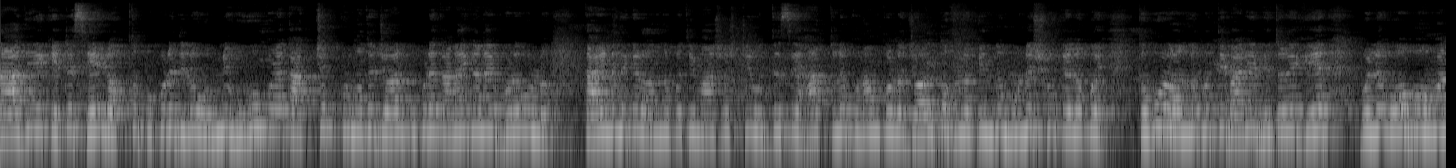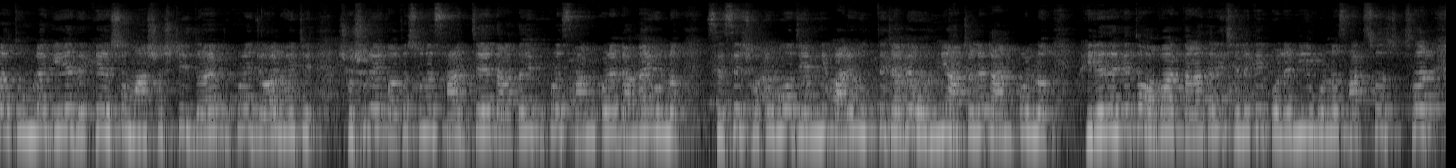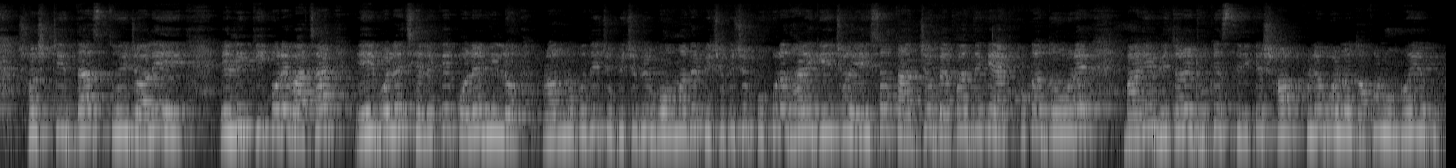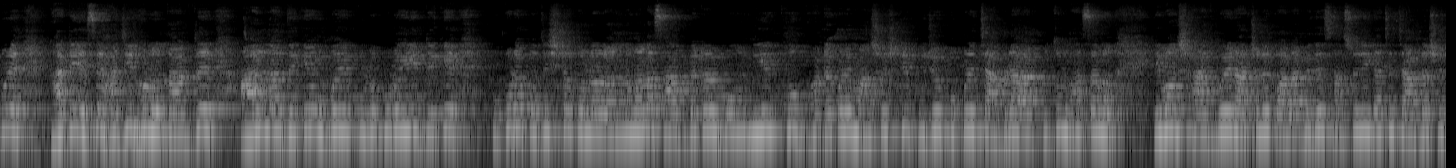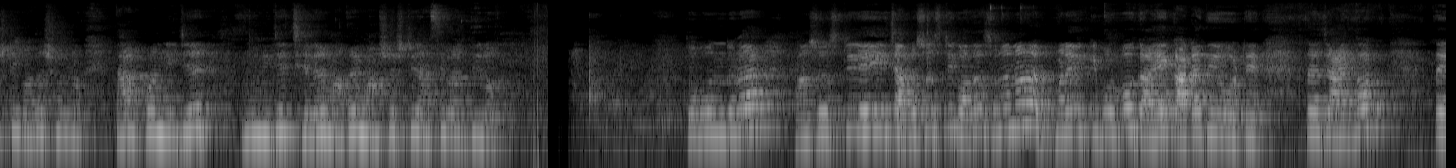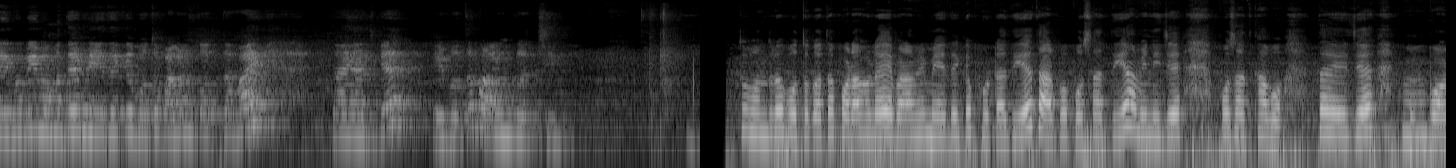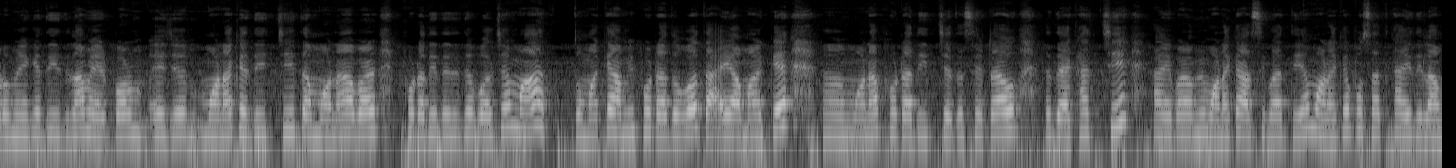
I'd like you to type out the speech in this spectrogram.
দা দিয়ে কেটে সেই রক্ত পুকুরে দিল, অমনি হু হু করে কাকচক্ষুর মতো জল পুকুরে কানায় কানায় ভরে উঠল। তাই না দেখে রন্নপতি মা ষষ্ঠীর উদ্দেশ্যে হাত তুলে প্রণাম করল। জল তো হলো, কিন্তু মনে সুখ এলো কই? তবু রন্নপতি বাড়ির ভিতরে গিয়ে বলে ও বৌমারা, তোমরা গিয়ে দেখে এসো, মা ষষ্ঠীর দয়ায় পুকুরে জল হয়েছে। শ্বশুরের কথা শুনে সাজ যায়, তাড়াতাড়ি পুকুরে স্নান করে ডাঙায় উঠল। শেষে ছোট বউ যেমনি পাড়ে উঠতে যাবে, অমনি আঁচলে টান পড়ল। ফিরে দেখে তো অবাক, তাড়াতাড়ি ছেলেকে কোলে নিয়ে বলল ষষ্ঠ- ষষ্ঠীর দাস, তুই জলে এলি, কি করে বাঁচা এই বলে ছেলেকে কোলে নিল। রত্নপতি চুপি চুপি বৌমাদের পিছু পিছু পুকুরে ধারে গিয়েছিল। এইসব তার্য ব্যাপার দেখে এক প্রকার দৌড়ে বাড়ির ভিতরে ঢুকে স্ত্রীকে সব খুলে বলল, তখন উভয়ে পুকুরে ঘাটে এসে হাজির হলো। তাদের আহ্লাদ দেখে উভয়ে কুলো কুলোপুরোহিত ডেকে পুকুরে প্রতিষ্ঠা করল। রত্নমালা সাত বেটার বউ নিয়ে খুব ঘটা করে মা ষষ্ঠী পুজোর পুকুরে চাবড়া আর পুতুল ভাসালো এবং সাত বইয়ের আঁচলে কলা বেঁধে শাশুড়ির কাছে চাবড়া ষষ্ঠীর কথা শুনলো। তারপর নিজের নিজের ছেলের মাথায় মা ষষ্ঠীর আশীর্বাদ দিল। তো বন্ধুরা, মা ষষ্ঠীর এই চাবড়া ষষ্ঠীর কথা শুনে না মানে কি বলব, গায়ে কাটা দিয়ে ওঠে। তো যাই হোক, তো এইভাবেই আমাদের মেয়েদেরকে ব্রত পালন করতে হয়। তাই আজকে এই ব্রত পালন করছি। তো বন্ধুরা ব্রত কথা পড়া হলে, এবার আমি মেয়েদেরকে ফোঁটা দিয়ে, তারপর প্রসাদ দিয়ে আমি নিজে প্রসাদ খাব। তা এই যে বড় মেয়েকে দিয়ে দিলাম, এরপর এই যে মনাকে দিচ্ছি, তা মনা আবার ফোঁটা দিতে দিতে বলছে, মা, তোমাকে আমি ফোঁটা দেবো, তাই আমাকে মনা ফোঁটা দিচ্ছে। তো সেটাও দেখাচ্ছি। আর এবার আমি মনাকে আশীর্বাদ দিয়ে মনাকে প্রসাদ খাইয়ে দিলাম।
